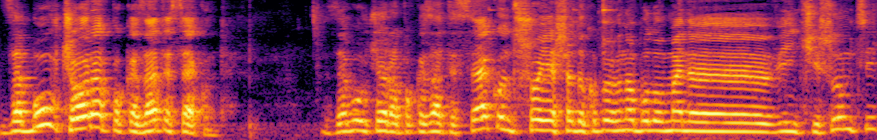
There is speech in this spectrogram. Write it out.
Забув вчора показати секунд. Забув вчора показати секунд, що я ще докупив, воно було в мене в іншій сумці.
